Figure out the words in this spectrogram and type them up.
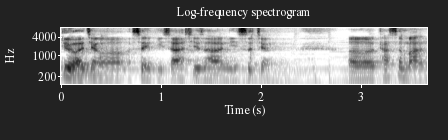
对我来讲啊，摄影比赛其实它你是讲，呃，它是蛮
